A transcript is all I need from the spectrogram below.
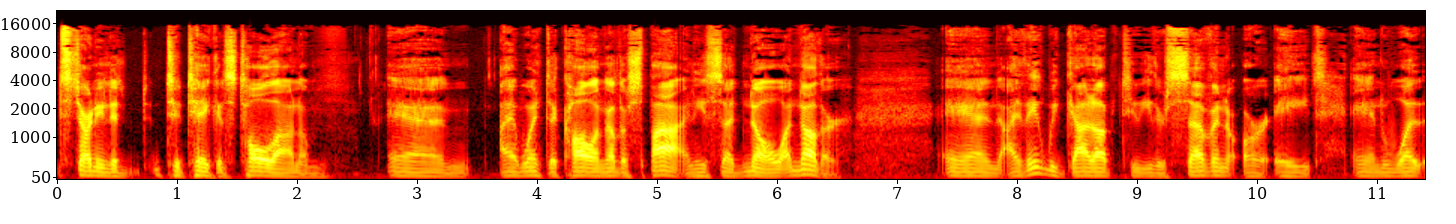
starting to to take its toll on him, and I went to call another spot and he said, no, another. And I think we got up to either seven or eight. And what,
